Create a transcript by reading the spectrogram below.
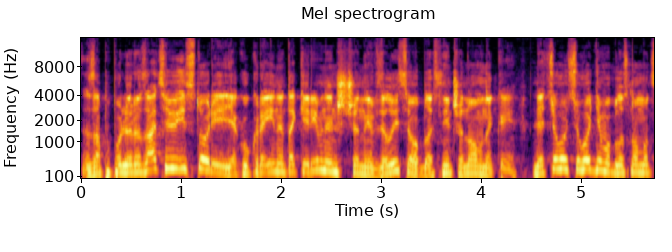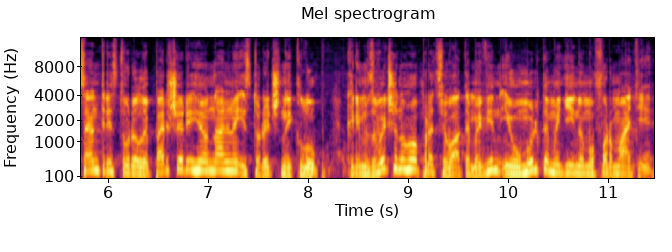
За популяризацію історії як України, так і Рівненщини взялися обласні чиновники. Для цього сьогодні в обласному центрі створили перший регіональний історичний клуб. Крім звичного, працюватиме він і у мультимедійному форматі.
